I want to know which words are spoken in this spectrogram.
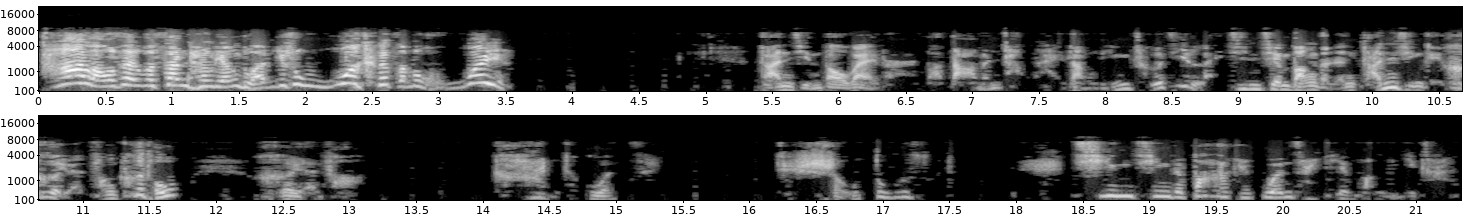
他老在个三长两短，你说我可怎么活呀？赶紧到外边把大门敞开，让灵车进来。金钱帮的人赶紧给贺远方磕头。贺远方看着棺材，这手哆嗦着，轻轻的扒开棺材贴，往里一看，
